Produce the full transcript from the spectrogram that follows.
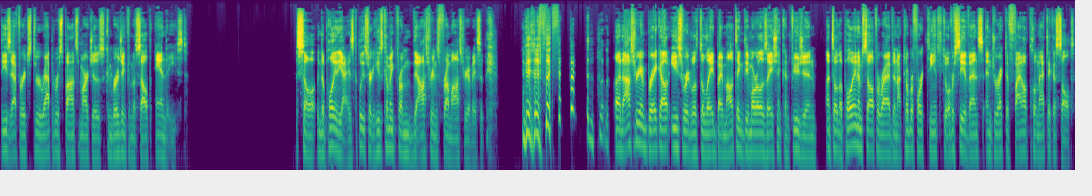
these efforts through rapid response marches converging from the south and the east. So Napoleon, yeah, he's completely circuit. He's coming from the Austrians from Austria, basically. An Austrian breakout eastward was delayed by mounting demoralization and confusion until Napoleon himself arrived on October 14th to oversee events and direct a final climatic assault.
